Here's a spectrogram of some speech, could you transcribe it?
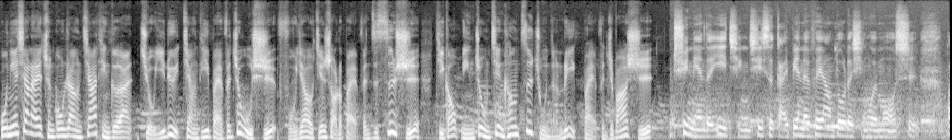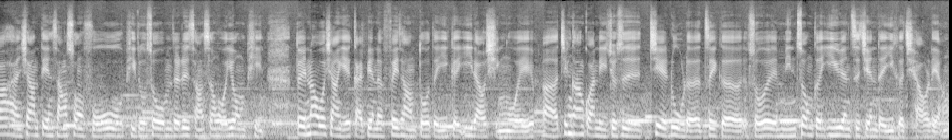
五年下来成功让家庭个案就医率降低百分之五十。服药减少了百分之四十，提高民众健康自主能力百分之八十。去年的疫情其实改变了非常多的行为模式，包含像电商送服务，譬如说我们的日常生活用品。对，那我想也改变了非常多的一个医疗行为。呃，健康管理就是介入了这个所谓民众跟医院之间的一个桥梁。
